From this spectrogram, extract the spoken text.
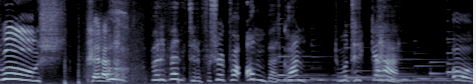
Swoosh. Bare vent til du får se hva Amber kan. Du må trykke her. Åh.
